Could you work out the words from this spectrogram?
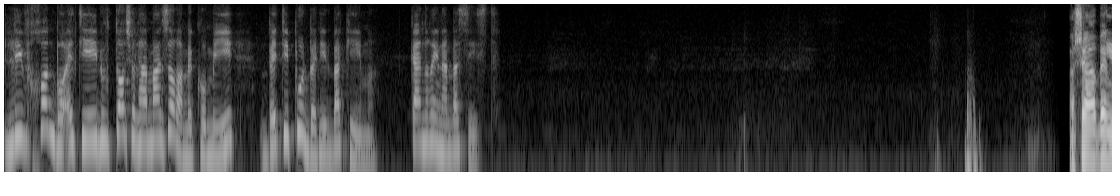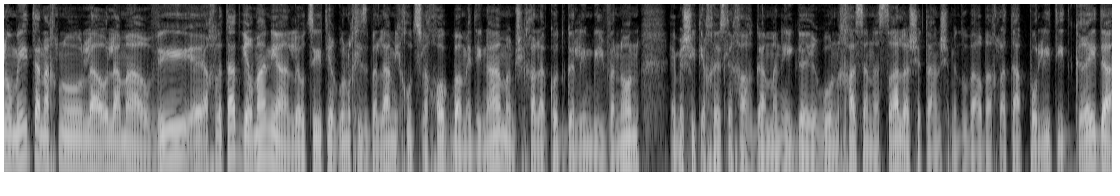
לבחון בו את יעילותו של המזור המקומי בטיפול בנדבקים. כאן רינה בסיסט. השעה הבינלאומית, אנחנו לעולם הערבי. אה, החלטת גרמניה להוציא את ארגון חיזבאללה מחוץ לחוק במדינה ממשיכה להכות גלים בלבנון. אמש התייחס לכך גם מנהיג הארגון חסן נסראללה, שטען שמדובר בהחלטה פוליטית גריידא,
